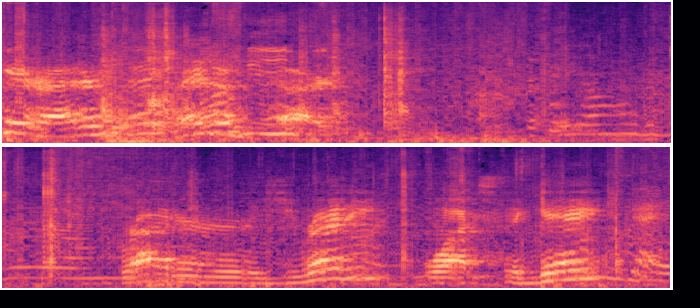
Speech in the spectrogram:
Here, riders. Random card. Riders ready? Watch the game. Okay,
